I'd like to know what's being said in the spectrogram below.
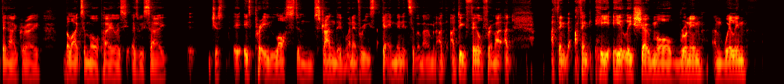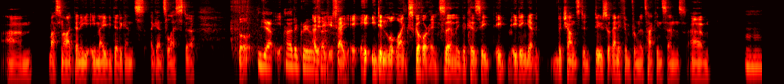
Vinagre, the likes of Maupay, as, as we say, just is pretty lost and stranded whenever he's getting minutes at the moment. I, I do feel for him. I, I, I, think I think he, he at least showed more running and willing um, last night than he, he maybe did against against Leicester. But yeah, I'd agree with as, that. As you say, he, he, didn't look like scoring certainly because he, he, he didn't get the chance to do sort of anything from an attacking sense. Um, Mm-hmm.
